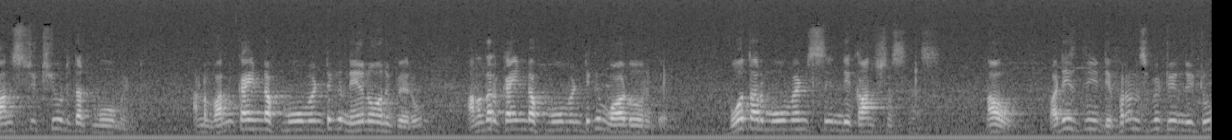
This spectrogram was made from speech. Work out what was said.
constitute that moment and one kind of మూమెంట్కి నేను అని పేరు అనదర్ కైండ్ ఆఫ్ మూమెంట్కి వాడు అని పేరు. Both are moments in the consciousness now what is the difference between the two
